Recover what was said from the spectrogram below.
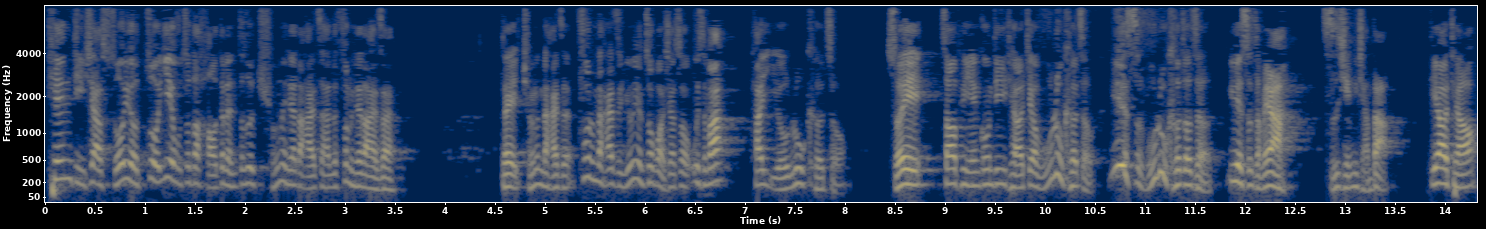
天底下所有做业务做得好的人，都是穷人家的孩子还是富人家的孩子？对，穷人的孩子，富人的孩子永远做不好销售。为什么？他有路可走。所以，招聘员工第一条叫无路可走，越是无路可走者，越是怎么样？执行力强大。第二条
